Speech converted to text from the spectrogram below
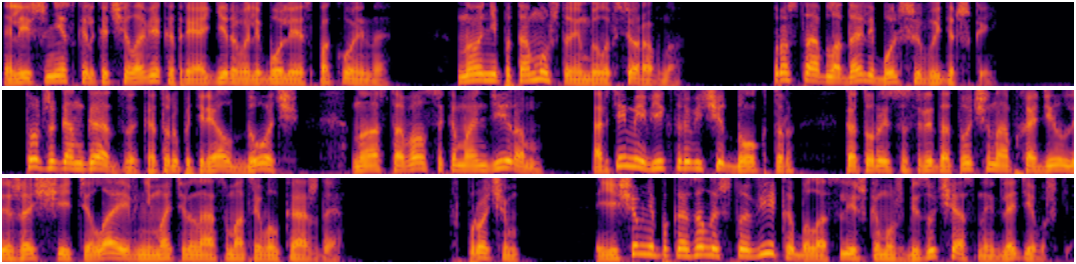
Лишь несколько человек отреагировали более спокойно, но не потому, что им было все равно просто обладали большей выдержкой. Тот же Гангадзе, который потерял дочь, но оставался командиром, Артемий Викторович и доктор, который сосредоточенно обходил лежащие тела и внимательно осматривал каждое. Впрочем, еще мне показалось, что Вика была слишком уж безучастной для девушки.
